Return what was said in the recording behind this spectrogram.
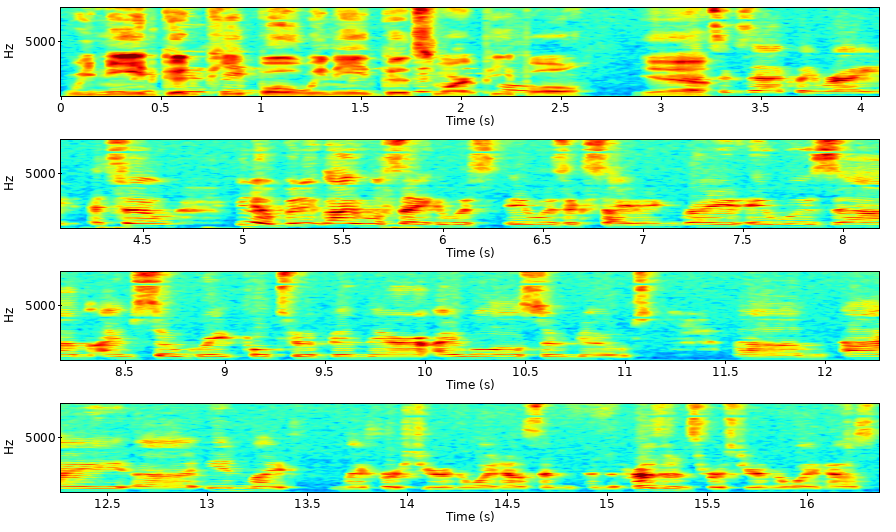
We need good people. We need good, good smart people. people. Yeah, that's exactly right. And so you know, but it, I will say it was it was exciting, right? It was. Um, I'm so grateful to have been there. I will also note. Um, I uh, in my my first year in the White House and, and the president's first year in the White House,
